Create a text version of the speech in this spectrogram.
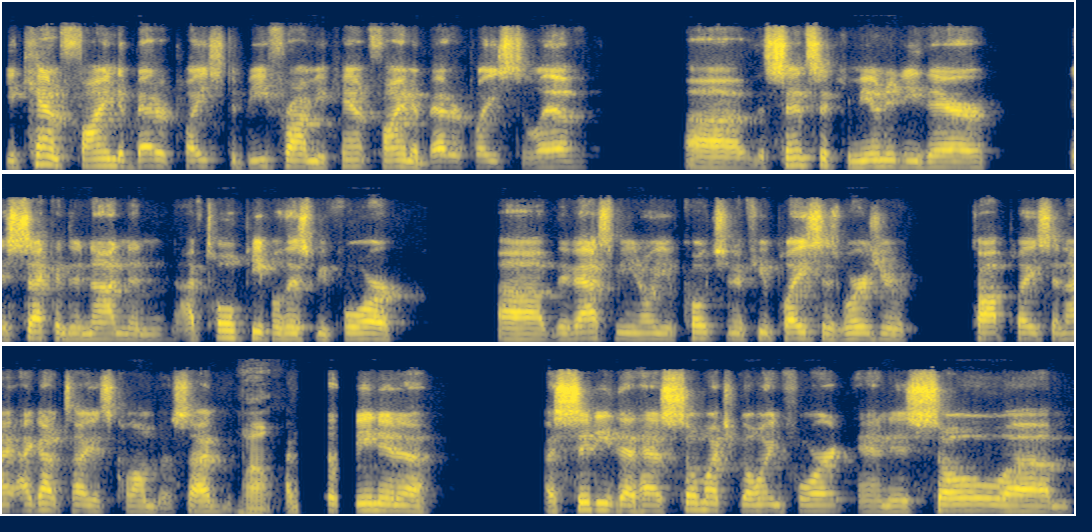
you can't find a better place to be from. You can't find a better place to live. Uh, the sense of community there is second to none. And I've told people this before. Uh, they've asked me, you know, you've coached in a few places. Where's your top place? And I, I got to tell you, it's Columbus. I've, wow. I've been in a a city that has so much going for it and is so um,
